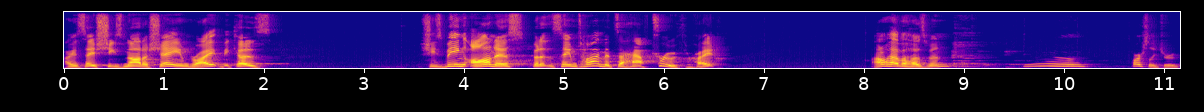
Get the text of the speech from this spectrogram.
I say she's not ashamed, right? Because she's being honest, but at the same time, it's a half truth, right? I don't have a husband. Mm, partially true.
